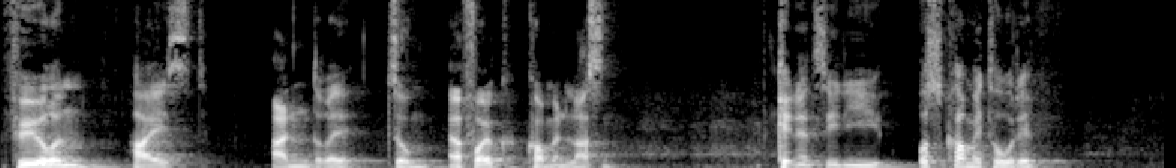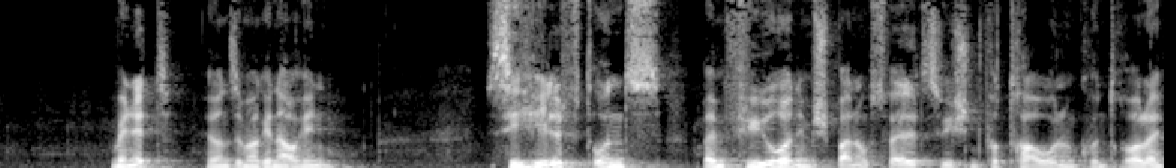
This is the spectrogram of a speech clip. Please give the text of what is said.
Führen heißt andere zum Erfolg kommen lassen. Kennen Sie die Oscar-Methode? Wenn nicht, hören Sie mal genau hin. Sie hilft uns beim Führen im Spannungsfeld zwischen Vertrauen und Kontrolle,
